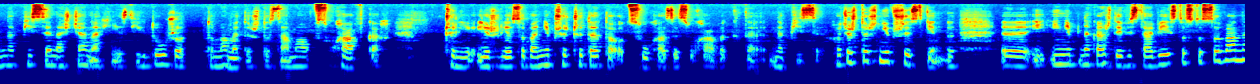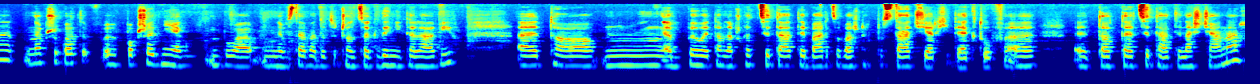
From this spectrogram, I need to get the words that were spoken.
napisy na ścianach i jest ich dużo, to mamy też to samo w słuchawkach. Czyli jeżeli osoba nie przeczyta, to odsłucha ze słuchawek te napisy. Chociaż też nie wszystkie y, i, i nie na każdej wystawie jest to stosowane. Na przykład poprzedniej, jak była wystawa dotycząca Gdyni Tel Awiw, e, to mm, były tam na przykład cytaty bardzo ważnych postaci, architektów. E, e, to te cytaty na ścianach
